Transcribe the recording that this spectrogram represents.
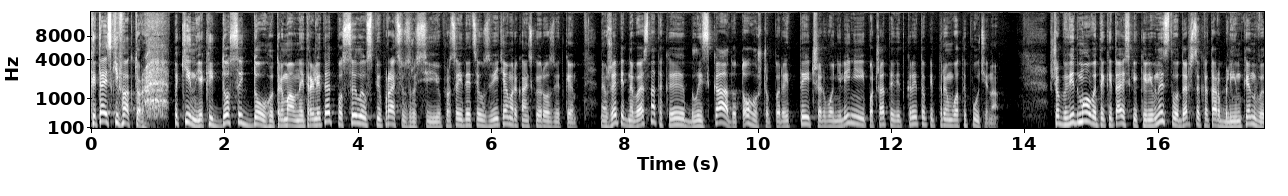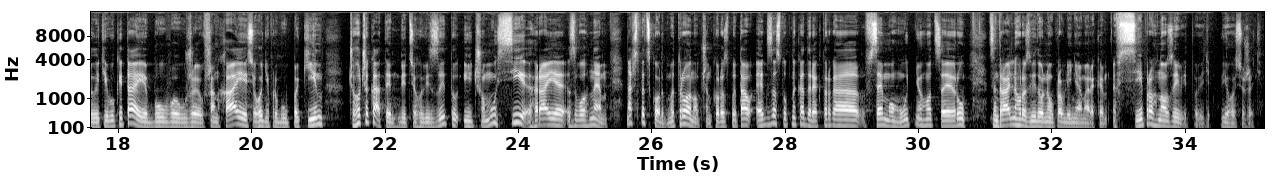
Китайський фактор Пекін, який досить довго тримав нейтралітет, посилив співпрацю з Росією. Про це йдеться у звіті американської розвідки. Невже Піднебесна таки близька до того, щоб перейти червоні лінії і почати відкрито підтримувати Путіна? Щоб відмовити китайське керівництво, держсекретар Блінкен вилетів у Китай. Був уже в Шанхаї. Сьогодні прибув Пекін. Чого чекати від цього візиту і чому Сі грає з вогнем? Наш спецкор Дмитро Анопченко розпитав екс-заступника директора всемогутнього ЦРУ Центрального розвідувального управління Америки. Всі прогнози і відповіді в його сюжеті.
